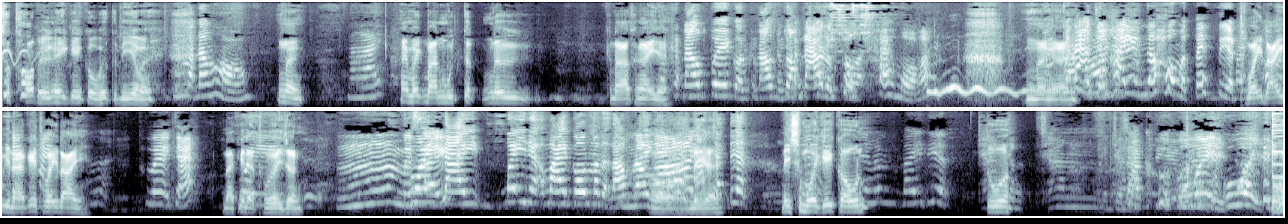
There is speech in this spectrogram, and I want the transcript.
ចុះថតរឿងអីគេក៏វេទនាមែនខ្ញុំមិនដឹងហងហ្នឹងហ្នឹងហើយហើយមិនបានមួយទឹកនៅក្តារថ្ងៃចឹងក្តៅពេកគាត់ក្តៅខ្ញុំចង់ដៅដល់សុំឆេះហ្មងណាហ្នឹងហើយដៅចឹងហើយខ្ញុំនៅហុំម្ទេសទៀតថ្វីដៃពីណាគេថ្វីដៃធ្វើអីចាណាគេអ្នកធ្វើអញ្ចឹង អឺមិន មួយ ស្អី ដៃ3អ្នក ម៉ែកូនមកដល់ដល់អូនេះហ៎ទៀតនេះឈ្មោះគេកូន3ទៀតតួឆាន់ចាក់គឺគួយគួយអូ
